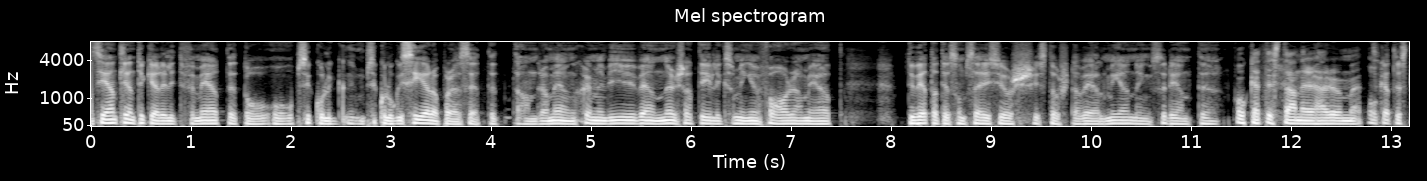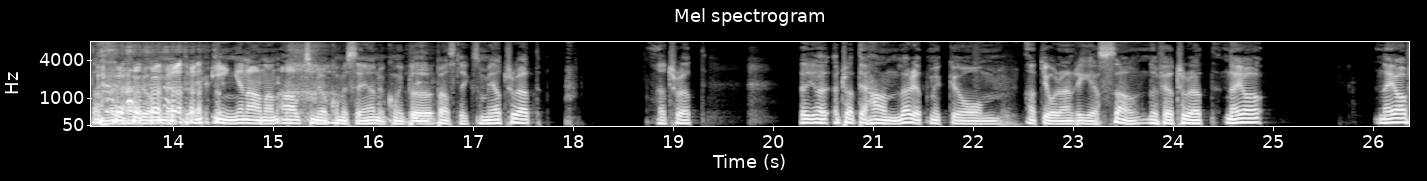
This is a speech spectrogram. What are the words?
Alltså egentligen tycker jag det är lite förmätet att psykolog, psykologisera på det här sättet andra människor, men vi är ju vänner så att det är liksom ingen fara med att du vet att det som sägs görs i största välmening, så det är inte... Och att det stannar i det här rummet. Och att det stannar i det här rummet. Ingen annan, allt som jag kommer säga nu kommer blipas. Liksom. Men jag tror att, jag tror att jag, jag tror att det handlar rätt mycket om att göra en resa. Därför jag tror att när jag, när jag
